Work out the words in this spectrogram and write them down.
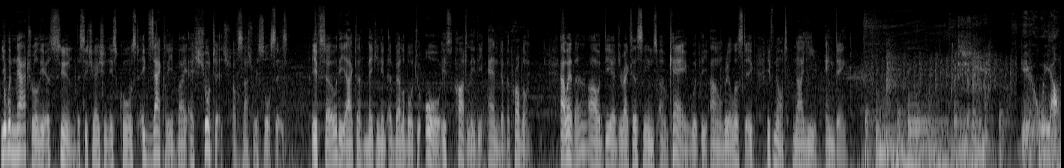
you would naturally assume the situation is caused exactly by a shortage of such resources. If so, the act of making it available to all is hardly the end of the problem. However, our dear director seems okay with the unrealistic, if not naive, ending. What did you do to me? Gave you a way out.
